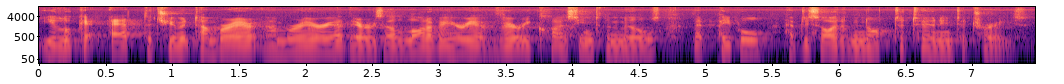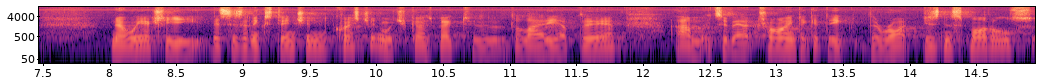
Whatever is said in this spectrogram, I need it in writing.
you look at, at the Tumut Tumbarumba area, there is a lot of area very close into the mills that people have decided not to turn into trees. Now we actually, this is an extension question which goes back to the lady up there. Um, it's about trying to get the, the right business models,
